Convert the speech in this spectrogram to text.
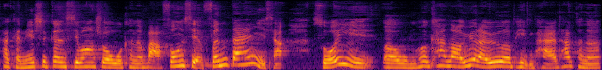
他肯定是更希望说我可能把风险分担一下，所以呃我们会看到越来越多的品牌，他可能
